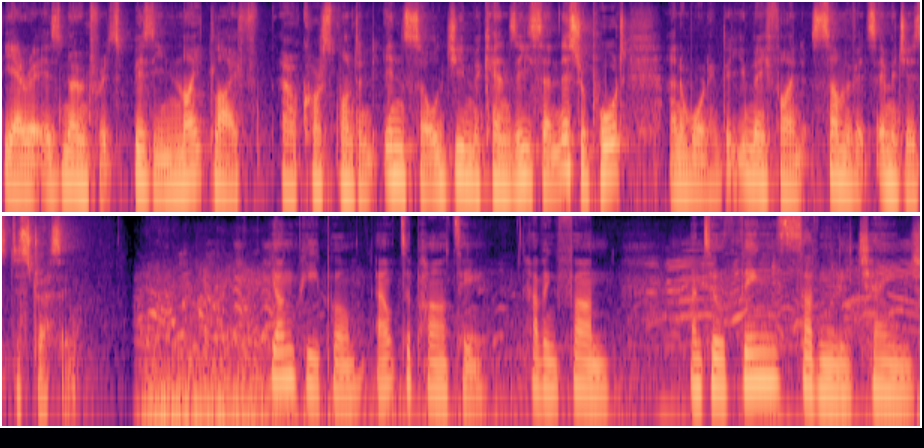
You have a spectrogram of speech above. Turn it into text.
The area is known for its busy nightlife. Our correspondent in Seoul, Jean Mackenzie, sent this report and a warning that you may find some of its images distressing. Young people out to party, having fun, until things suddenly change.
